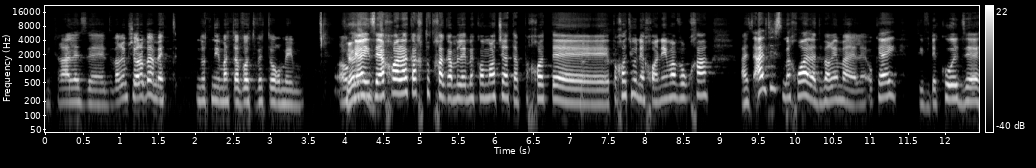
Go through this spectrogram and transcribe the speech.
נקרא לזה, דברים שלא באמת נותנים הטבות ותורמים. אוקיי? זה יכול לקחת אותך גם למקומות שאתה פחות, אה, פחות יהיו נכונים עבורך, אז אל תסמכו על הדברים האלה, אוקיי? תבדקו את זה,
